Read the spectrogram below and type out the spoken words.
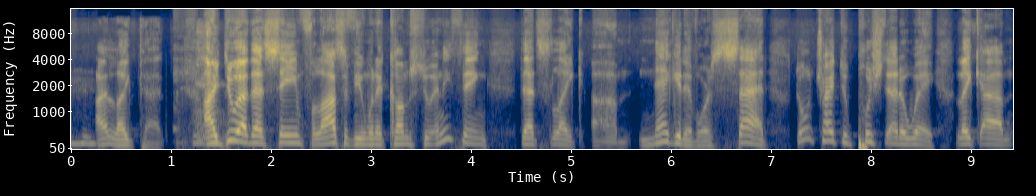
Mm-hmm. I like that. I do have that same philosophy when it comes to anything that's like um, negative or sad. Don't try to push that away. Like um,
